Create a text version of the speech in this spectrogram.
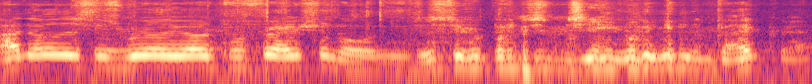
I know this is really unprofessional and you just hear a bunch of jingling in the background.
